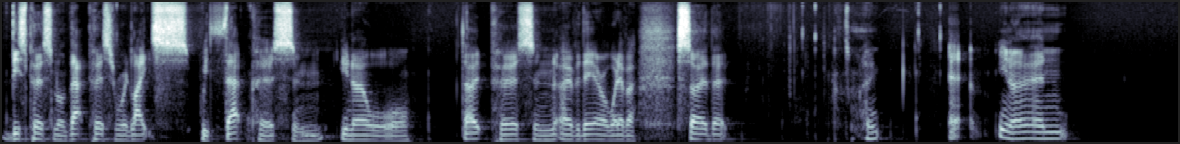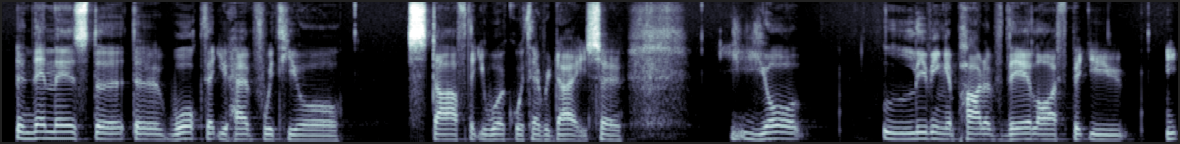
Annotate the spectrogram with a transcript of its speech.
this person or that person relates with that person, you know, or that person over there or whatever, so that uh, you know, and and then there's the the walk that you have with your staff that you work with every day. So you're living a part of their life, but you you,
